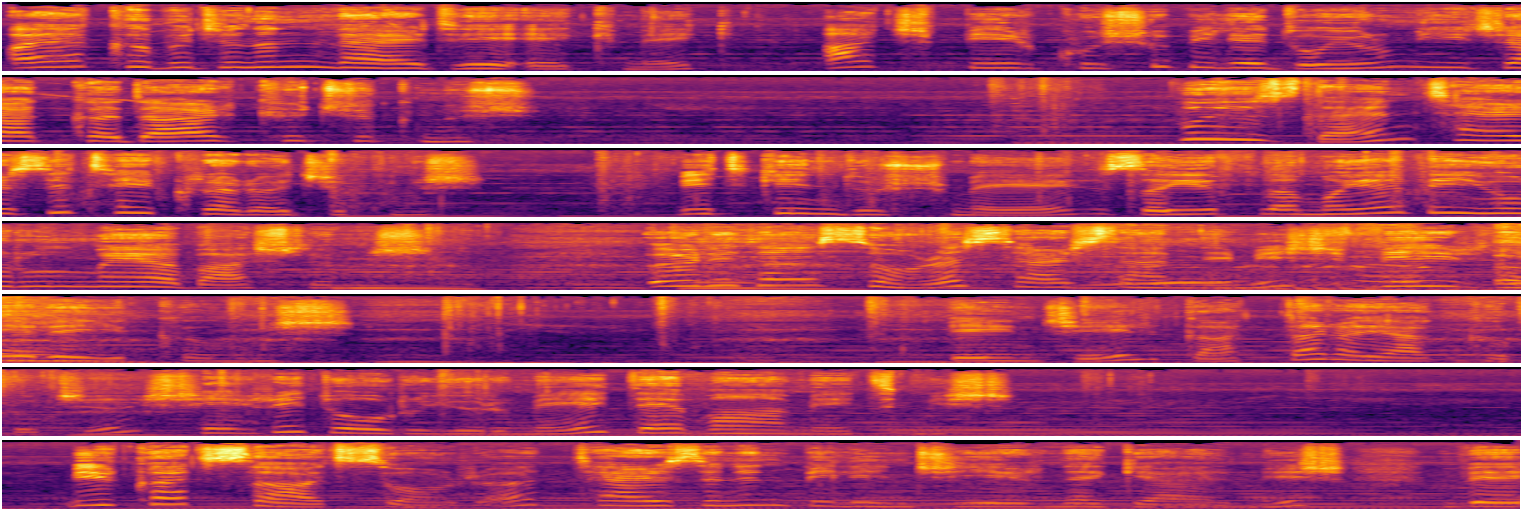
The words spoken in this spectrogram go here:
Ayakkabıcının verdiği ekmek aç bir kuşu bile doyurmayacak kadar küçükmüş. Bu yüzden terzi tekrar acıkmış. Bitkin düşmeye, zayıflamaya ve yorulmaya başlamış. Öğleden sonra sersemlemiş ve yere yıkılmış. Bencil, gaddar ayakkabıcı şehre doğru yürümeye devam etmiş. Birkaç saat sonra terzinin bilinci yerine gelmiş ve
